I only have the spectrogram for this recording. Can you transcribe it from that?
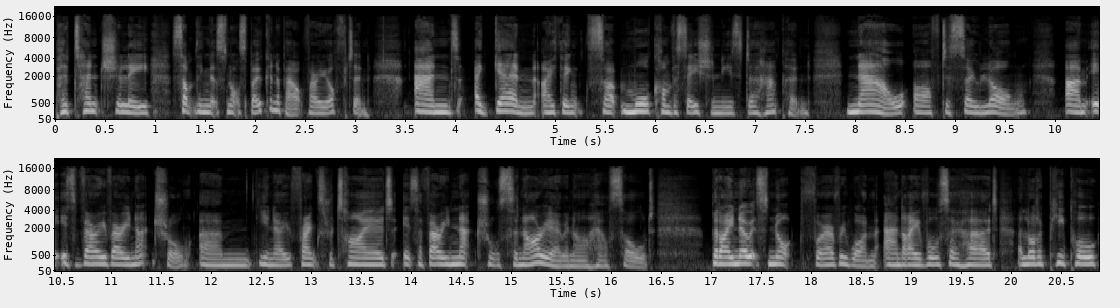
potentially something that's not spoken about very often. And again, I think more conversation needs to happen now after so long. Um, it is very, very natural. Um, you know, Frank's retired. It's a very natural scenario in our household but I know it's not for everyone. And I've also heard a lot of people,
